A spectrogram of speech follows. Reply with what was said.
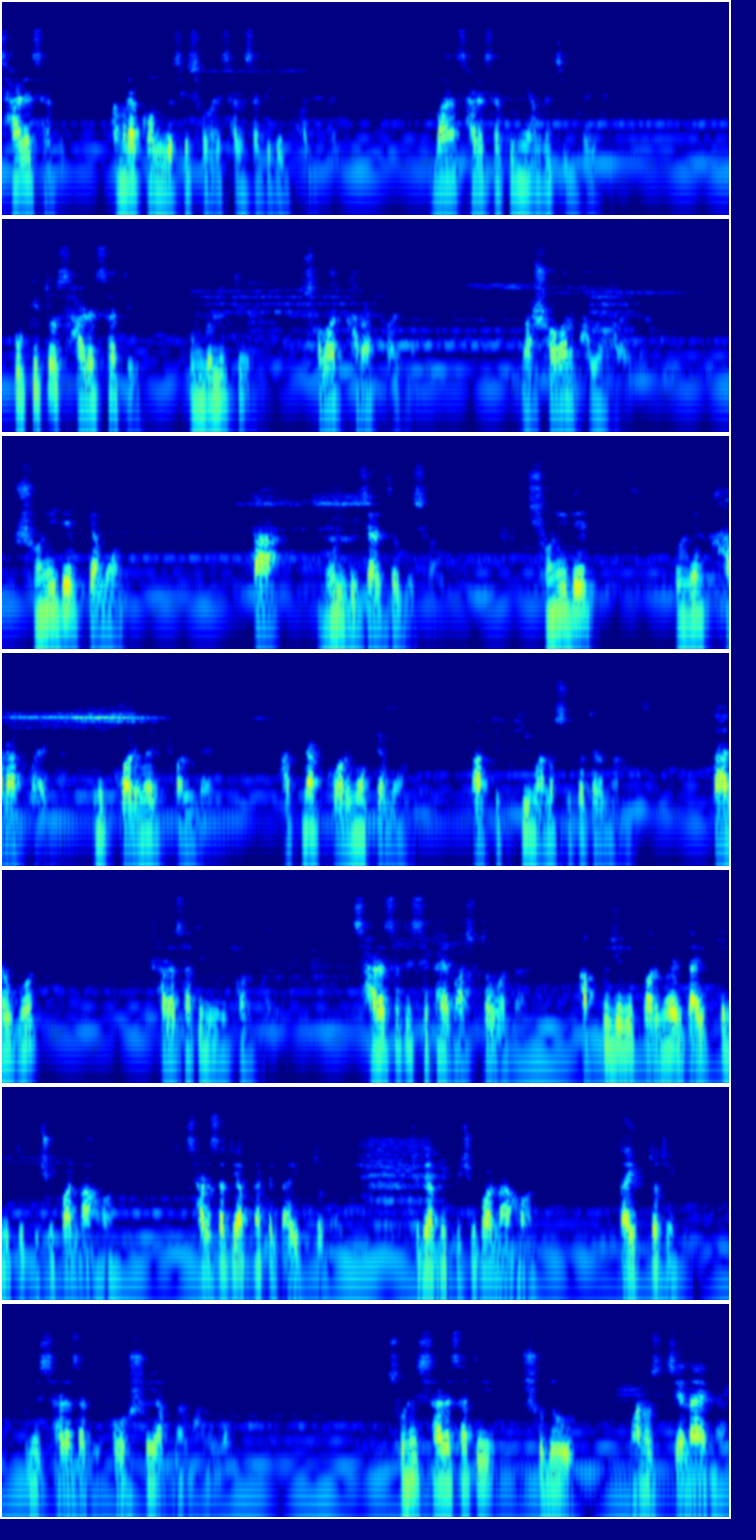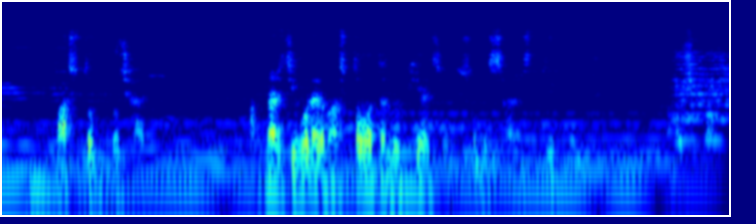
সাড়ে সাথী আমরা কম বেশি সবাই সাড়ে সাথীকে ভয় পাই। বা সাড়ে সাথী নিয়ে আমরা চিন্তায় থাকি। প্রকৃত সাড়ে সাথী কুণ্ডলিতে সবার খারাপ হয় না বা সবার ভালো হয় না। শনিদেব কেমন? তা মূল বিচার্য বিষয়। শনিদেব কোনোদিন খারাপ হয় না, উনি কর্মের ফল দেন। আপনার কর্ম কেমন? আপনি কি মানসিকতার মানুষ? তার উপর সাড়ে সাথী নির্ভর করে সাড়ে সাথী শেখায় বাস্তবতা। আপনি যদি কর্মের দায়িত্ব নিতে পিছু পা না হন, সাড়ে সাথী আপনাকে দায়িত্ব দেয়। যদি আপনি পিছু পা না হন, দায়িত্ব থেকে শনির সাড়ে সাথী অবশ্যই আপনার ভালো লাগে শনির সাড়ে সাথী শুধু মানুষ চেনায় না, বাস্তব বোঝায়। আপনার জীবনের বাস্তবতা লুকিয়ে আছে শনির সাড়ে সাথীর মধ্যে। নমস্কার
